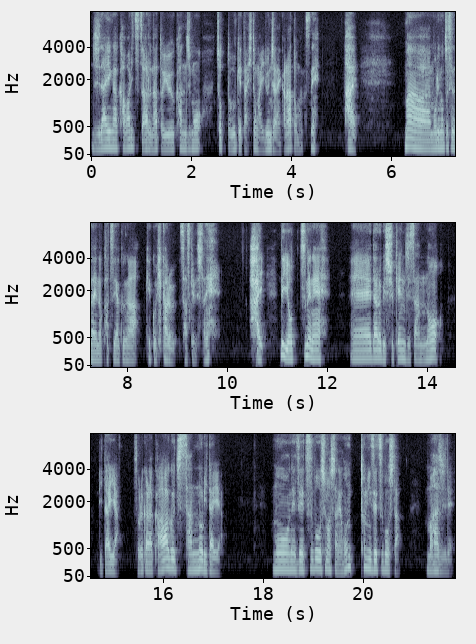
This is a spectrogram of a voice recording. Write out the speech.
時代が変わりつつあるなという感じもちょっと受けた人がいるんじゃないかなと思いますね。はい。まあ、森本世代の活躍が結構光るサスケでしたね。はい。で、4つ目ね。えー、ダルビッシュ健二さんのリタイア。それから川口さんのリタイア。もうね、絶望しましたね。本当に絶望した。マジで。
